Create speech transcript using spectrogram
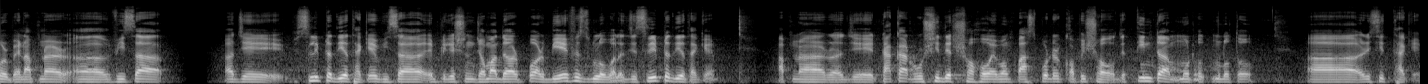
করবেন আপনার ভিসা যে স্লিপটা দিয়ে থাকে ভিসা অ্যাপ্লিকেশন জমা দেওয়ার পর বিএফএস গ্লোবালে যে স্লিপটা দিয়ে থাকে, আপনার যে টাকার রসিদের সহ এবং পাসপোর্টের কপি সহ যে তিনটা মোট- মূলত রিসিট থাকে।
